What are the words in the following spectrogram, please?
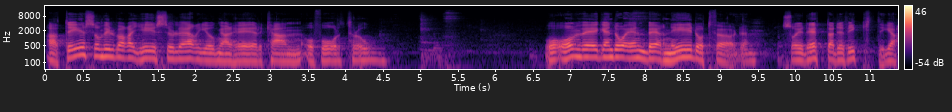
Att de som vill vara Jesu lärjungar här kan och får tro. Och om vägen då än bär nedåt för dem, så är detta det viktiga.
